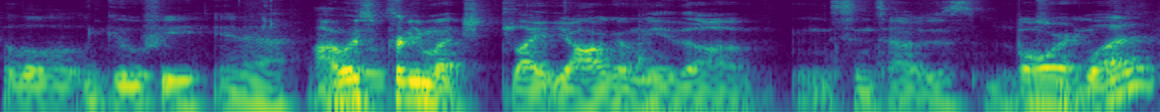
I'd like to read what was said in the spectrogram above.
a little goofy in a. I was pretty much like Yagami though, since I was born. What?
